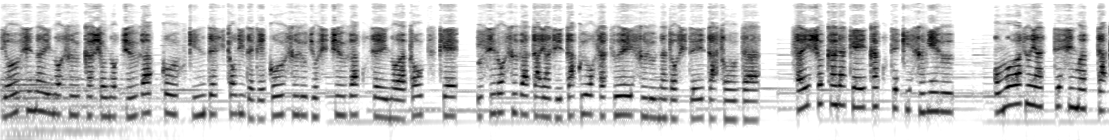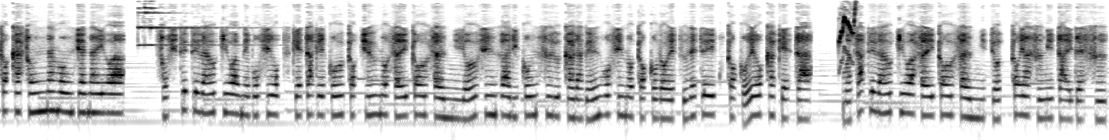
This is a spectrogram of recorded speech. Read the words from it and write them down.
漁師内の数カ所の中学校付近で一人で下校する女子中学生の後をつけ、後ろ姿や自宅を撮影するなどしていたそうだ。最初から計画的すぎる。思わずやってしまったとかそんなもんじゃないわ。そして寺内は目星をつけた下校途中の斉藤さんに両親が離婚するから弁護士のところへ連れて行くと声をかけた。また寺内は斉藤さんにちょっと休みたいです。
